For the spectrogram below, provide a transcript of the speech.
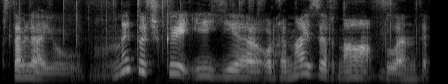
Вставляю ниточки і є органайзер на бленди.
